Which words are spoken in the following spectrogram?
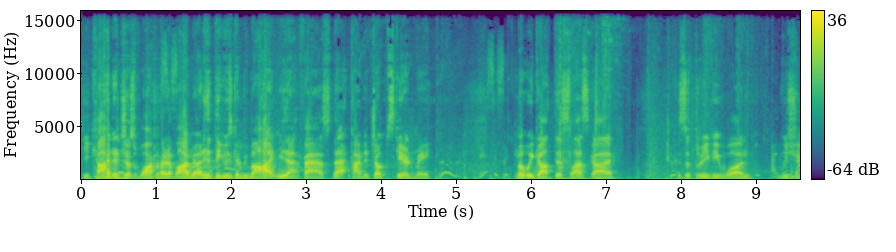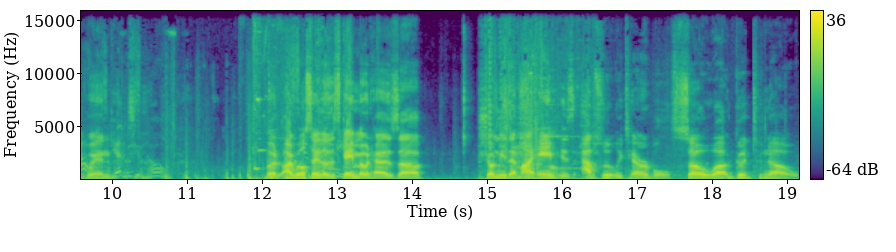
He kind of just walked right up behind me. I didn't think he was going to be behind me that fast. That kind of jump scared me. This is a good But we got this. Last guy. It's a 3v1. We should win. let's Get you. But I will say though, this game mode has uh, shown me that my aim is absolutely terrible. So uh, good to know.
